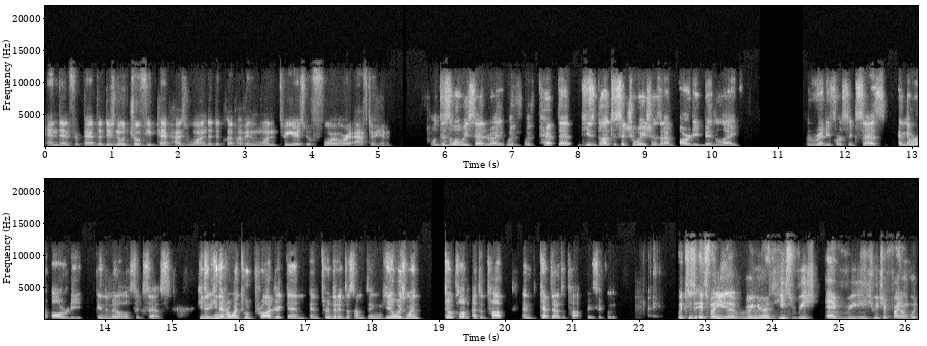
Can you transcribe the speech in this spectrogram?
And then for Pep, like, there's no trophy Pep has won that the club haven't won three years before or after him. Well, this is what we said, right? With with Pep, that he's gone to situations that have already been like ready for success and they were already in the middle of success. He did, he never went to a project and and turned it into something. He always went to a club at the top and kept it at the top, basically. Which is it's funny. Uh, Mourinho has he's reached every he's reached a final with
